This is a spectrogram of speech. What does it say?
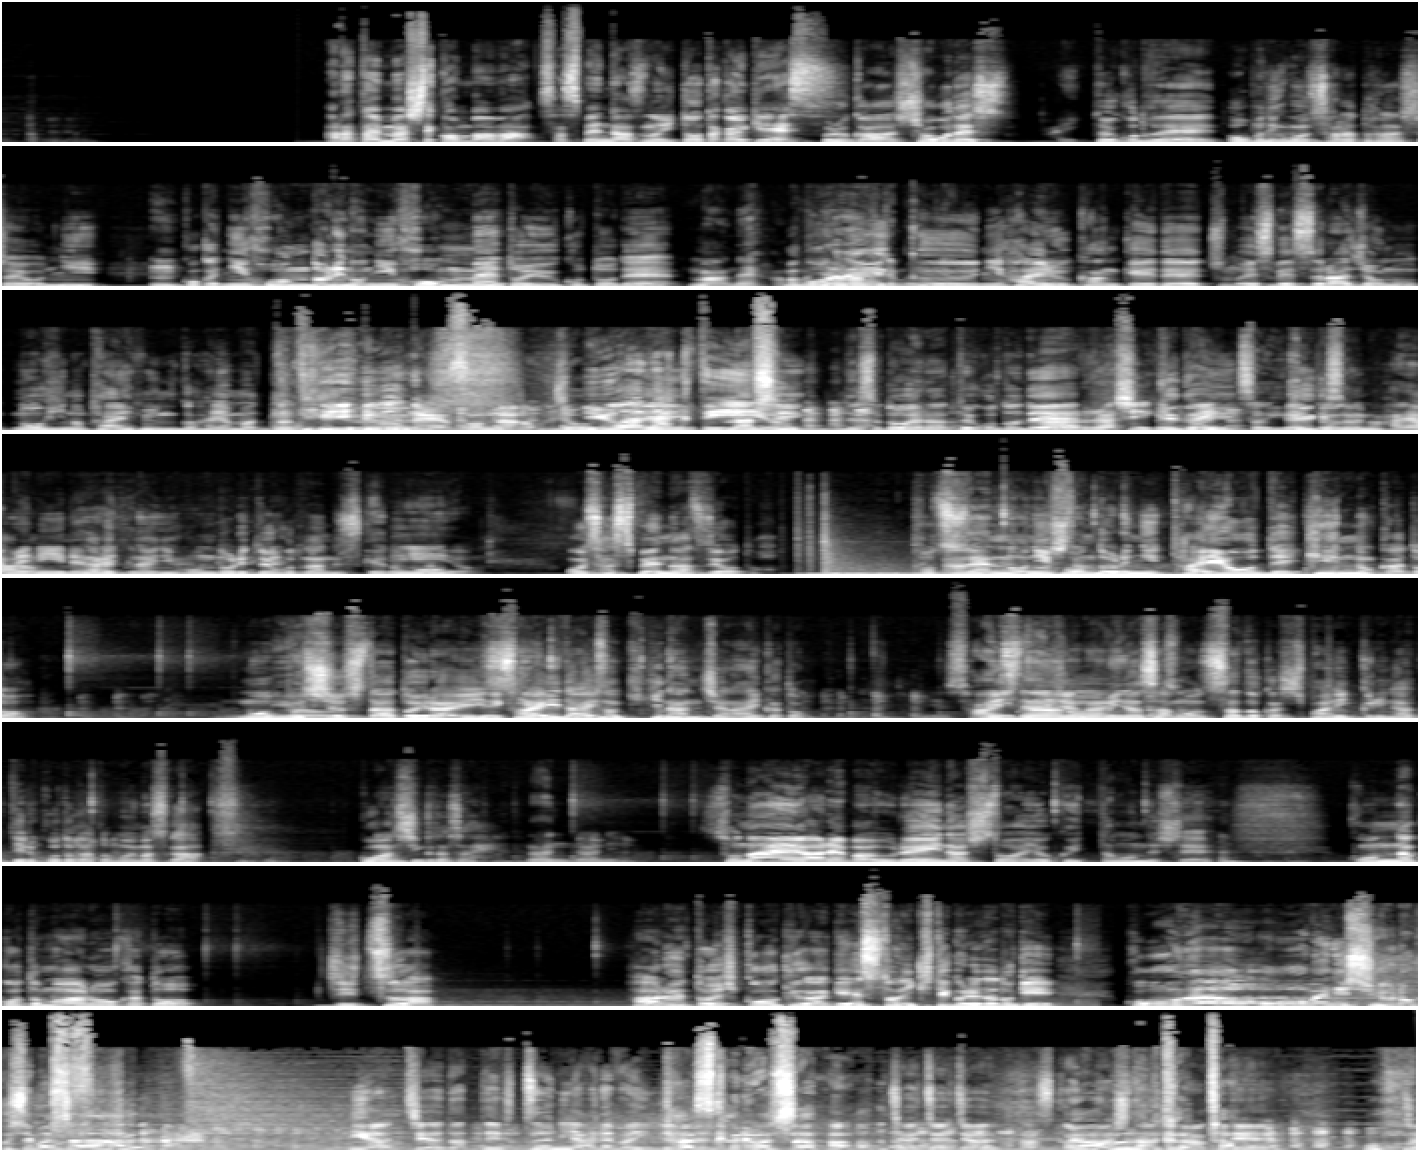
改めましてこんばんは。サスペンダーズの伊藤孝之です。古川翔吾ですはい。ということでオープニングもさらっと話したように、うん。今回2本撮りの2本目ということで、まあねまあ、ゴールデンウィークに入る関係でちょっとうん。SBS ラジオの納品のタイミングが早まったっていう言うなよそんなの。状言わな態くていいよ。らしいんですよどうやら。ということであるらしいけどね。急遽そう意外とそういうの早めに入れない慣れてない2本撮りということなんですけれどもおいサスペンダーズよと。突然の2本撮りに対応できんのかと。もうプッシュスタート以来最大の危機なんじゃないかとリ最スナーの皆さんもさぞかしパニックになっていることかと思いますがご安心ください。何何？備えあれば憂いなしとはよく言ったもんでしてこんなこともあろうかと実は春と飛行機がゲストに来てくれた時コーナーを多めに収録してましたいや違うだって普通にやればいいんじゃない？の助かりました。違う違う違う助かりましたじゃなくて。じ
